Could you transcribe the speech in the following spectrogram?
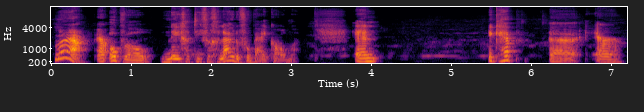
nou ja, er ook wel negatieve geluiden voorbij komen. En ik heb uh, er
